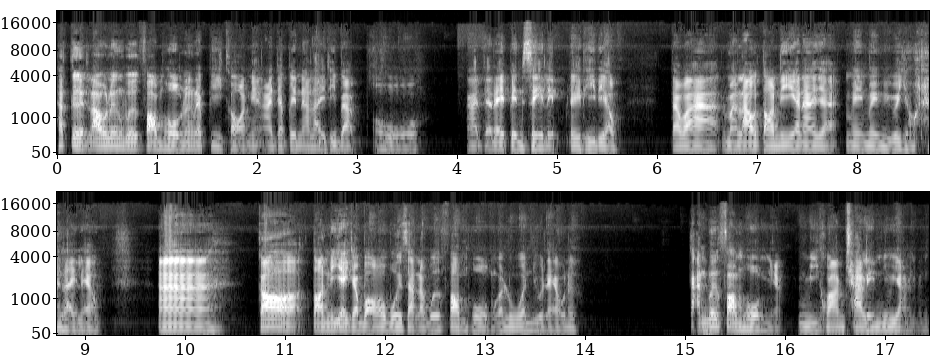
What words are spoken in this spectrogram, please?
ถ้าเกิดเล่าเรื่อง work from home ตั้งแต่ปีก่อนเนี่ยอาจจะเป็นอะไรที่แบบโอ้โห อาจจะได้เป็นเซเลบเลยทีเดียว แต่ว่ามาเล่าตอนนี้ก็น่าจะไม่ไม่มีประโยชน์อะไรแล้ว อ่า ก็ตอนนี้อยากจะบอกว่าบริษัทเรา work from home ก็รู้กันอยู่แล้วเนอะการ work from home เนี่ยมีความชาเลนจ์อยู่อย่างหนึ่ง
